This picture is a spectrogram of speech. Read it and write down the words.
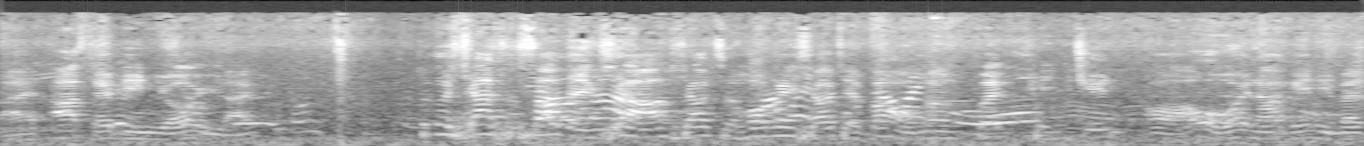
来，阿这边鱿鱼来。这个虾子稍等一下啊，虾子后面小姐帮我们分平均，哦，我会拿给你们。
